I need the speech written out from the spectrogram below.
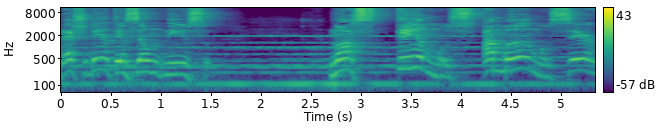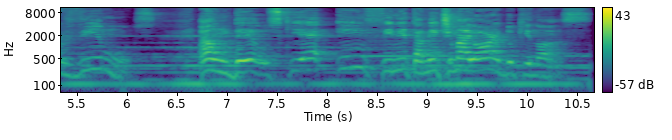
preste bem atenção nisso, nós temos, amamos, servimos a um Deus que é infinitamente maior do que nós.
